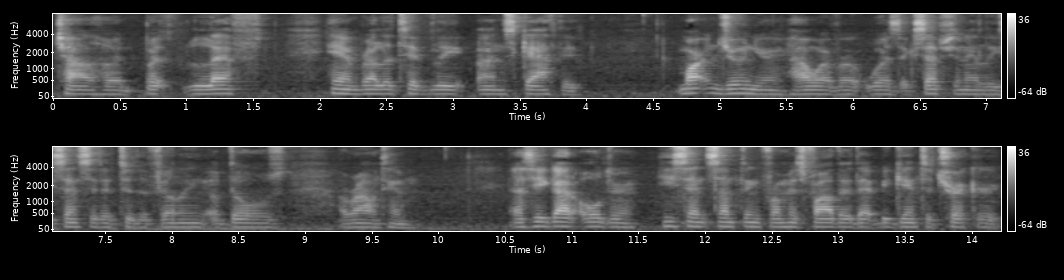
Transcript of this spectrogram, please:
childhood, but left him relatively unscathed. Martin Jr., however, was exceptionally sensitive to the feeling of those around him. As he got older, he sensed something from his father that began to trigger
